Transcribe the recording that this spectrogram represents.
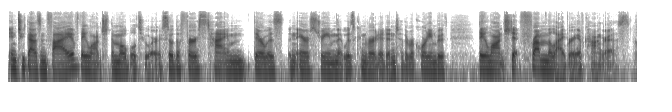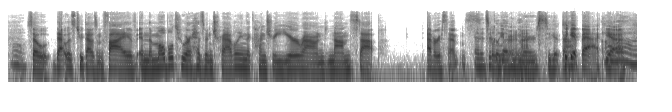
in 2005, they launched the mobile tour. So the first time there was an Airstream that was converted into the recording booth, they launched it from the Library of Congress. So that was 2005, and the mobile tour has been traveling the country year-round, nonstop ever since. And it took 11 or not. years to get To back. get back, Oh, yeah. wow,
